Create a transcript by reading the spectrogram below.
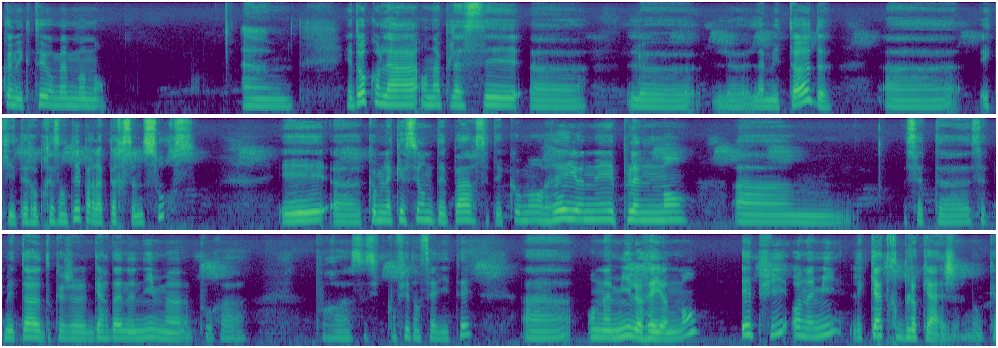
connectées au même moment. Et donc, on a, placé la méthode euh, et qui était représentée par la personne source. Et euh, comme la question de départ, c'était comment rayonner pleinement euh, cette, cette méthode que je garde anonyme pour, pour souci de confidentialité, on a mis le rayonnement et puis on a mis les quatre blocages. Donc,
